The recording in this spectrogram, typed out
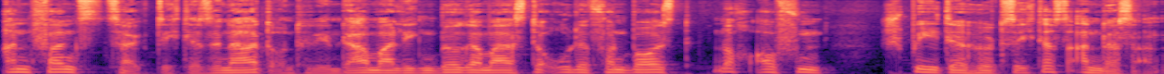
Anfangs zeigt sich der Senat unter dem damaligen Bürgermeister Ole von Beust noch offen, später hört sich das anders an.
